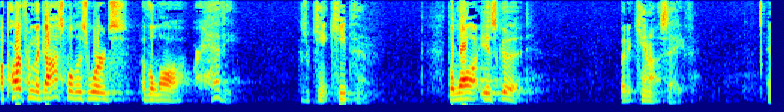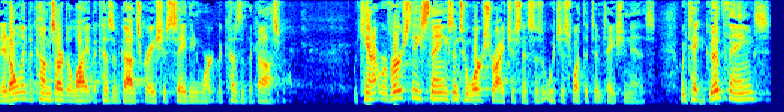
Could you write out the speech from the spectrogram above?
Apart from the gospel, those words of the law are heavy because we can't keep them. The law is good, but it cannot save. And it only becomes our delight because of God's gracious saving work, because of the gospel. We cannot reverse these things into works righteousness, which is what the temptation is. We take good things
